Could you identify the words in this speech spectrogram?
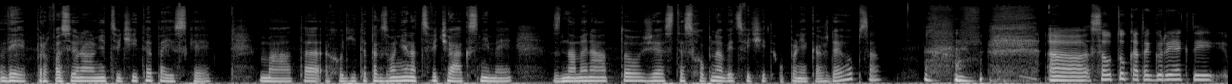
Vy profesionálně cvičíte pejsky, máte, chodíte takzvaně na cvičák s nimi. Znamená to, že jste schopna vycvičit úplně každého psa? uh, jsou to kategorie, kdy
